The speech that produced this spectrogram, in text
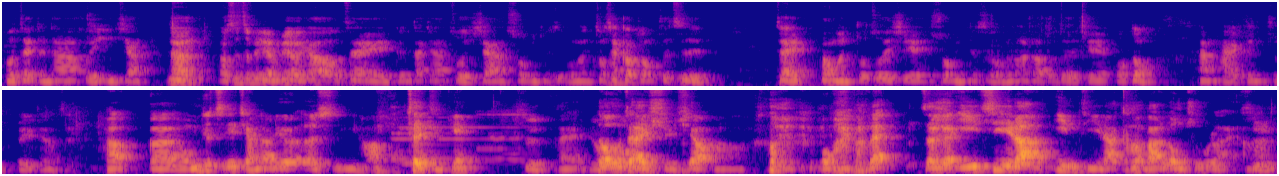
我再等他回应一下。那老师这边有没有要再跟大家做一下说明？就是我们中山高中这次再帮我们多做一些说明，就是我们中山高中的一些活动安排跟准备这样子。好，呃，我们就直接讲到六月二十一号 这几天。是，哎，有都在学校啊，我们还把它整个仪器啦、硬体啦，赶快把它弄出来啊。是，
